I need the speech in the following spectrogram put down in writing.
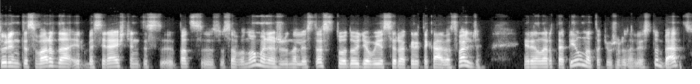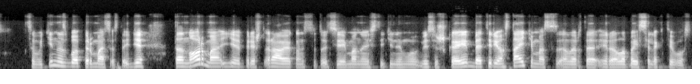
turintis vardą ir besireiškiantis pats su savo nuomone žurnalistas tuo daugiau jis yra kritikavęs valdžią. Ir lrt pilna tokių žurnalistų bet Savutinas buvo pirmasis. Taigi ta norma, ji prieštarauja konstitucijai mano įstikinimu visiškai, bet ir jos taikymas LRT yra labai selektyvus.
